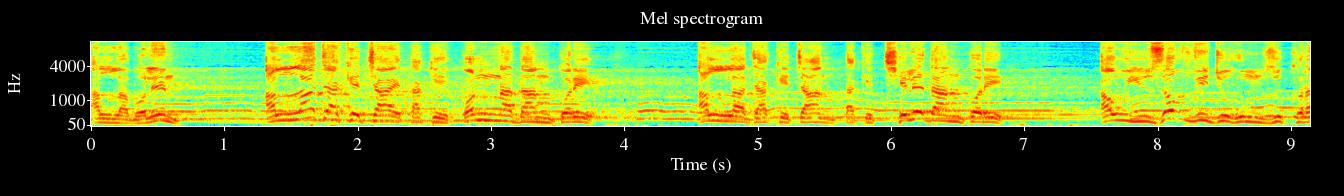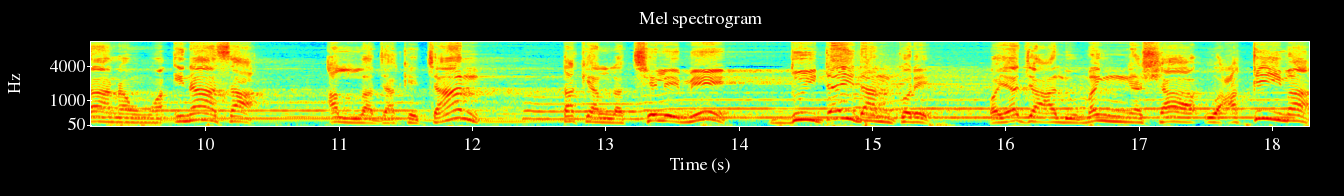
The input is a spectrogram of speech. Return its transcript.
আল্লাহ বলেন, আল্লাহ যাকে চায় তাকে কন্যা দান করে, আল্লাহ যাকে চান তাকে ছেলে দান করে আউ আল্লাহ যাকে চান, তাকে আল্লাহ ছেলে মেয়ে দুইটাই দান করে। ইয়াশাউ আকিমা।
